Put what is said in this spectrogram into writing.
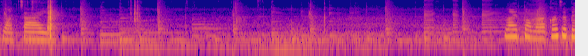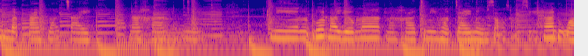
หัวใจ ลายต่อมาก็จะเป็นแบบลายหัวใจนะคะมีลวดลายเยอะมากนะคะ จะมีหัวใจ 1 2 3 4 5 ดวง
